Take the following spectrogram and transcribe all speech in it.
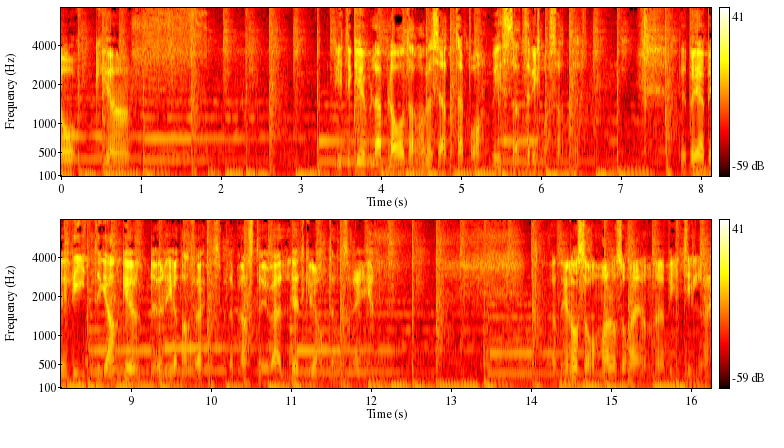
Och uh, lite gula blad har man väl sett här på vissa tre så att eh, det börjar bli lite grann gult nu redan faktiskt men det mesta är ju väldigt grönt än så. Det är nog sommar och så en bit till där.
